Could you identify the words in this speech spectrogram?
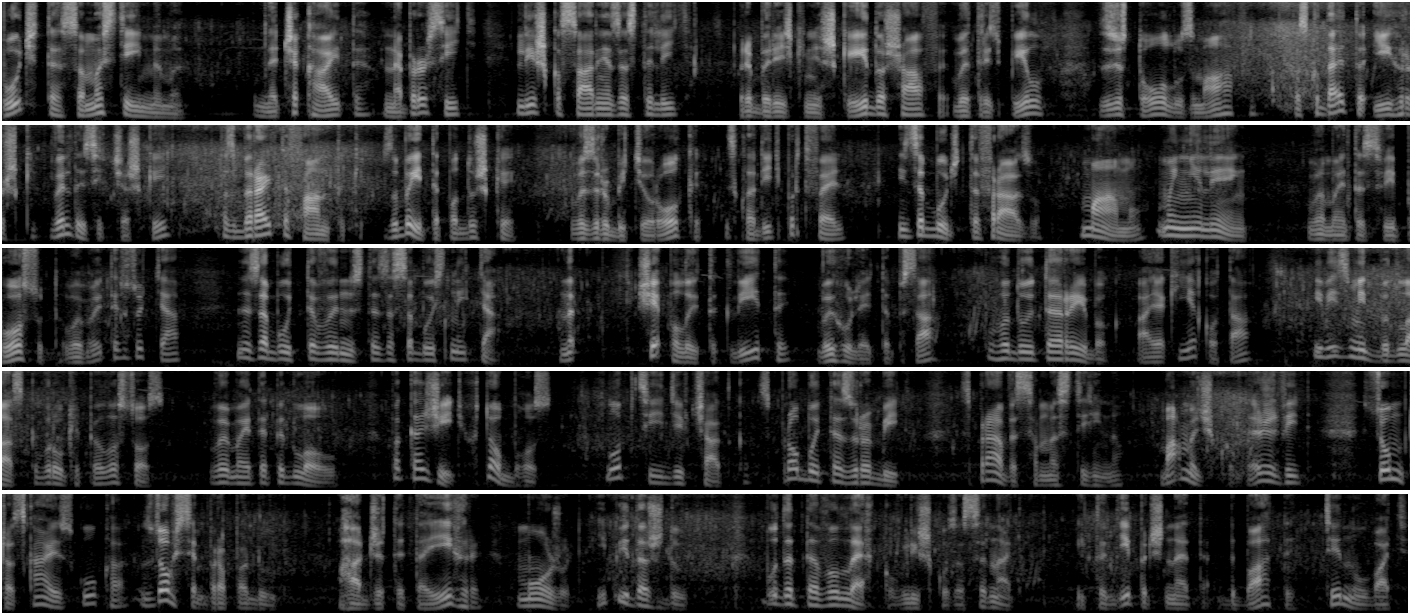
Будьте самостійними. Не чекайте, не просіть, ліжко сарня застеліть, приберіть книжки до шафи, витріть піл зі столу, з мафи, поскладайте іграшки, вилізіть чашки, позбирайте фантики, забийте подушки. Ви зробіть уроки і складіть портфель. І забудьте фразу Мамо, мені лінь. Ви мийте свій посуд, ви мийте взуття. Не забудьте винести за собою сміття. Ще полийте квіти, вигуляйте пса, погодуйте рибок, а як є кота. І візьміть, будь ласка, в руки пилосос, вимийте підлогу. Покажіть, хто бос. Хлопці і дівчатка, спробуйте зробіть. Справи самостійно. Мамочку, де живіть? Сум, тоска і скука зовсім пропадуть. Гаджети та ігри можуть і підождуть. Будете ви легко в ліжку засинати. І тоді почнете дбати, цінувати.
